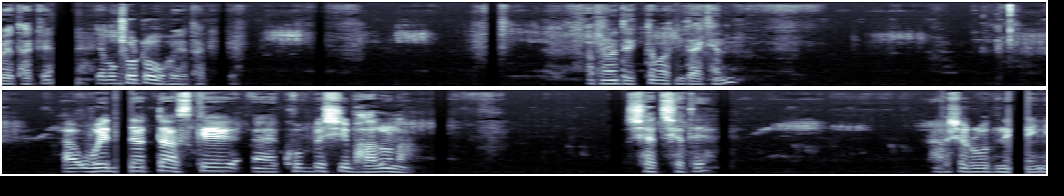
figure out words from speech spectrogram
হয়ে থাকে এবং ছোটও হয়ে থাকে। আপনারা দেখতে পাচ্ছেন, দেখেন। ওয়েদারটা আজকে খুব বেশি ভালো না। স্যাঁতস্যাঁতে। আকাশে রোদ নেই।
